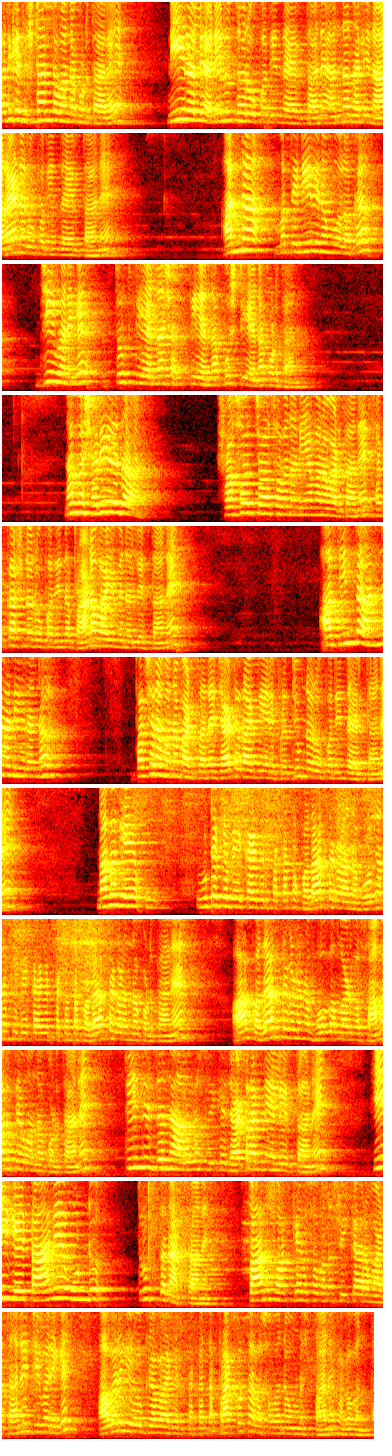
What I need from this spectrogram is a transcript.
ಅದಕ್ಕೆ ದೃಷ್ಟಾಂತವನ್ನು ಕೊಡ್ತಾರೆ. ನೀರಲ್ಲಿ ಅನಿರುದ್ಧ ರೂಪದಿಂದ ಇರ್ತಾನೆ, ಅನ್ನದಲ್ಲಿ ನಾರಾಯಣ ರೂಪದಿಂದ ಇರ್ತಾನೆ. ಅನ್ನ ಮತ್ತು ನೀರಿನ ಮೂಲಕ ಜೀವನಿಗೆ ತೃಪ್ತಿಯನ್ನು, ಶಕ್ತಿಯನ್ನು, ಪುಷ್ಟಿಯನ್ನು ಕೊಡ್ತಾನೆ. ನಮ್ಮ ಶರೀರದ ಶ್ವಾಸೋಚ್ಛ್ವಾಸವನ್ನು ನಿಯಮನ ಮಾಡ್ತಾನೆ, ಸಂಕರ್ಷಣ ರೂಪದಿಂದ ಪ್ರಾಣವಾಯುವಿನಲ್ಲಿರ್ತಾನೆ. ಆ ತಿಂದ ಅನ್ನ, ನೀರನ್ನು ಪಚನವನ್ನು ಮಾಡ್ತಾನೆ ಜಾಟರಾಗ್ನಿಯಲ್ಲಿ ಪ್ರದ್ಯುಮ್ನ ರೂಪದಿಂದ ಇರ್ತಾನೆ. ನಮಗೆ ಊಟಕ್ಕೆ ಬೇಕಾಗಿರ್ತಕ್ಕಂಥ ಪದಾರ್ಥಗಳನ್ನು, ಭೋಜನಕ್ಕೆ ಬೇಕಾಗಿರ್ತಕ್ಕಂಥ ಪದಾರ್ಥಗಳನ್ನು ಕೊಡ್ತಾನೆ. ಆ ಪದಾರ್ಥಗಳನ್ನು ಭೋಗ ಮಾಡುವ ಸಾಮರ್ಥ್ಯವನ್ನು ಕೊಡ್ತಾನೆ. ತಿಂದಿದ್ದನ್ನು ಅರಗಿಸ್ಲಿಕ್ಕೆ ಜಾಟ್ರಾಜ್ಞೆಯಲ್ಲಿ ಇರ್ತಾನೆ ಹೀಗೆ ತಾನೇ ಉಂಡು ತೃಪ್ತನಾಗ್ತಾನೆ. ತಾನು ಸ್ವಕ್ಯರಸವನ್ನು ಸ್ವೀಕಾರ ಮಾಡ್ತಾನೆ. ಜೀವರಿಗೆ ಅವರಿಗೆ ಯೋಗ್ಯವಾಗಿರ್ತಕ್ಕಂಥ ಪ್ರಾಕೃತ ರಸವನ್ನು ಉಣಿಸ್ತಾನೆ ಭಗವಂತ.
